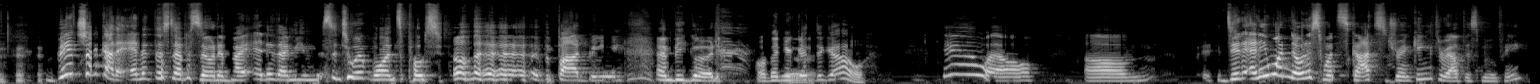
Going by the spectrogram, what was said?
Bitch, I gotta edit this episode, and by edit I mean listen to it once, post it on the the Podbean, and be good. Well, then you're good to go. Yeah, well, um, did anyone notice what Scott's drinking throughout this movie?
